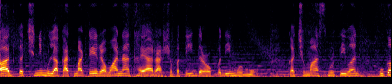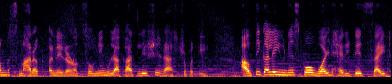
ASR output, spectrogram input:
બાદ કચ્છની મુલાકાત માટે રવાના થયા રાષ્ટ્રપતિ દ્રૌપદી મુર્મુ. કચ્છમાં સ્મૃતિવન, ભૂકંપ સ્મારક અને રણોત્સવની મુલાકાત લેશે રાષ્ટ્રપતિ. આવતીકાલે યુનેસ્કો વર્લ્ડ હેરિટેજ સાઇટ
